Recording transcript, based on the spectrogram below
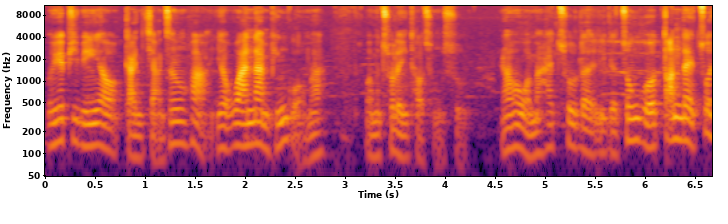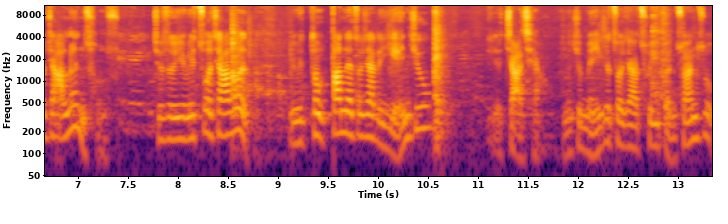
文学批评要敢讲真话，要万难苹果吗？我们出了一套丛书。然后我们还出了一个《中国当代作家论》丛书，就是因为作家论，因为当当代作家的研究要加强，我们就每一个作家出一本专著。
